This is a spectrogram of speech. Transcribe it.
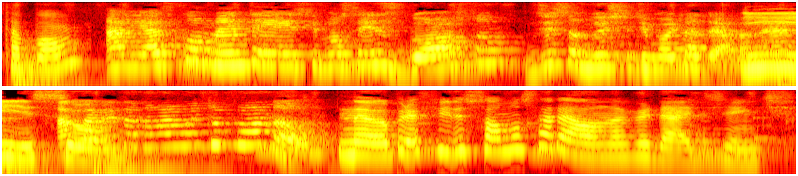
Tá bom? Aliás, comentem aí se vocês gostam de sanduíche de mortadela, né? Isso. A Thalita não é muito fã, não. Não, eu prefiro só mussarela, na verdade, gente.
